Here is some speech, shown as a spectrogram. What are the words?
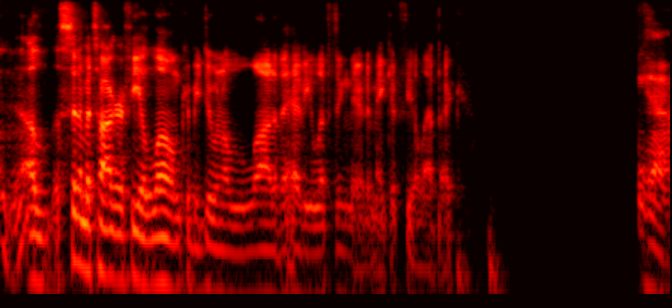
Mm-hmm. A, a cinematography alone could be doing a lot of the heavy lifting there to make it feel epic. yeah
